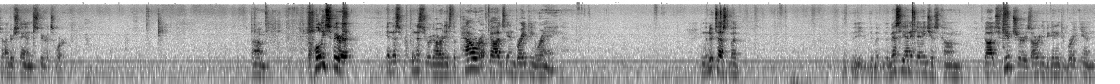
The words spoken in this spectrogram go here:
to understand the Spirit's work. Um, the Holy Spirit, in this, in this regard, is the power of God's inbreaking reign. In the New Testament, the, the, the Messianic age has come, God's future is already beginning to break in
